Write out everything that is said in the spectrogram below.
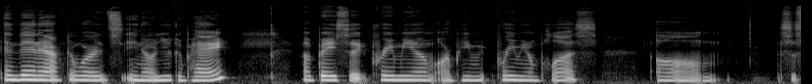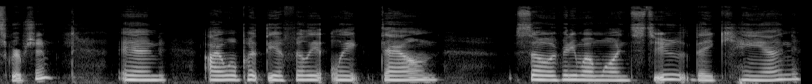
And then afterwards, you know, you can pay a basic premium or premium plus um, subscription. And I will put the affiliate link down. So if anyone wants to, they can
